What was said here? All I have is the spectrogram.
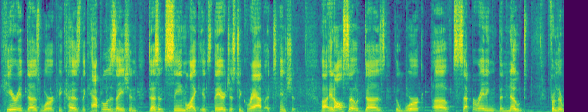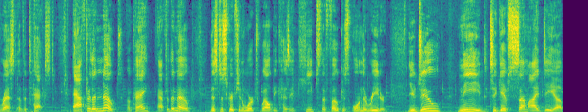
here it does work because the capitalization doesn't seem like it's there just to grab attention uh, it also does the work of separating the note from the rest of the text. After the note okay? After the note this description works well because it keeps the focus on the reader. You do need to give some idea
